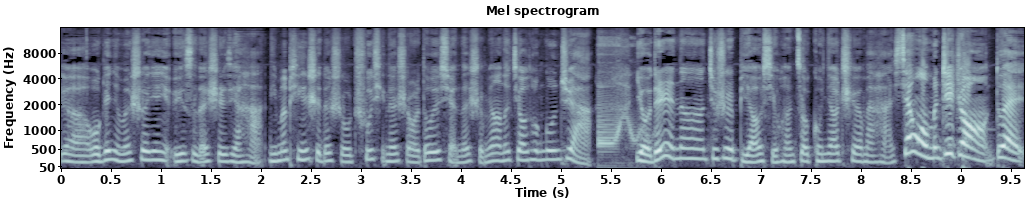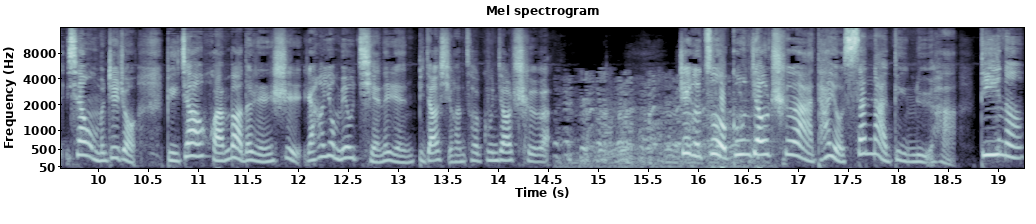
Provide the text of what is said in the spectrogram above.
个，我跟你们说一件有意思的事情哈。你们平时的时候出行的时候都会选择什么样的交通工具啊？有的人呢，就是比较喜欢坐公交车嘛哈。像我们这种，对，像我们这种比较环保的人士，然后又没有钱的人，比较喜欢坐公交车。这个坐公交车啊，它有三大定律哈。第一呢，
